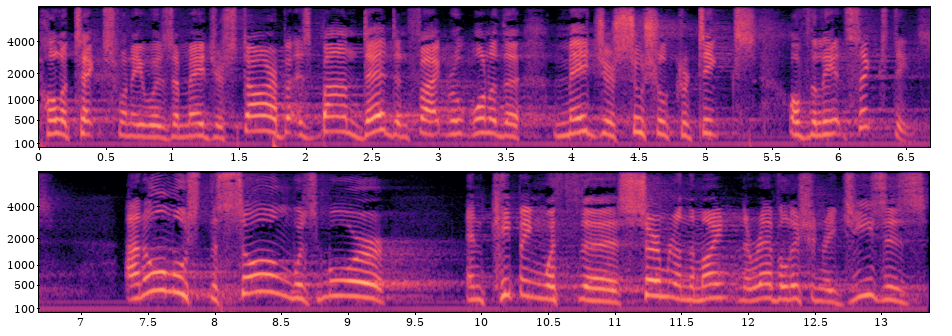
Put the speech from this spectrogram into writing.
politics when he was a major star, but his band did. In fact, wrote one of the major social critiques of the late 60s. And almost the song was more in keeping with the Sermon on the Mount and the revolutionary Jesus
